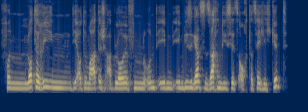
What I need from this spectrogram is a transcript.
von Lotterien, die automatisch abläufen und eben, eben diese ganzen Sachen, die es jetzt auch tatsächlich gibt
